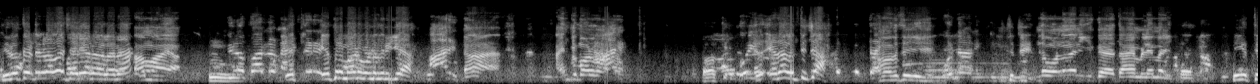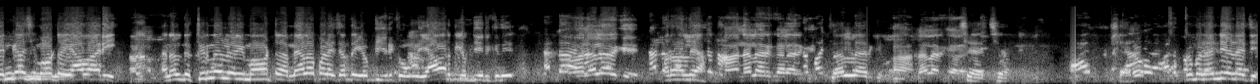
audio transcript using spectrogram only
இருபத்தி எட்டுனா தான் சரியான ஆமாயா. எத்- எத்தனை மாடு கொண்டு வந்திருக்கியா? அஞ்சு மாடு வாங்கணும். ஓகே. ஏதாவது வித்துச்சா? ஆமா பத்தி வித்துட்டு. இந்த ஒண்ணுதான் நீங்க தாயம் பிள்ளை மாதிரி. நீங்க தென்காசி மாவட்ட வியாபாரி. அதனால இந்த திருநெல்வேலி மாவட்ட மேலப்பாளைய சந்தை எப்படி இருக்கு? உங்களுக்கு வியாபாரத்துக்கு எப்படி இருக்குது? நல்லா இருக்கு. பரவாயில்லையா? நல்லா இருக்கு நல்லா இருக்கு. நல்லா இருக்கு. சரி சரி. ரொம்ப நன்றி அண்ணாச்சி.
